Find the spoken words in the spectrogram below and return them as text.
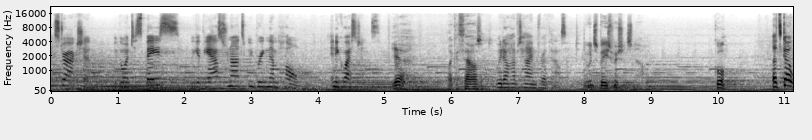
extraction. We go into space, we get the astronauts, we bring them home. Any questions? Yeah, like a thousand. We don't have time for a thousand. Doing space missions now. Cool. Let's go.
